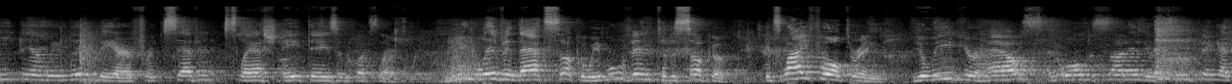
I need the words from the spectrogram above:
eat there, we live there for seven slash eight days in Chutzlar. We live in that sukkah. We move into the sukkah. It's life altering. You leave your house and all of a sudden you're sleeping and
